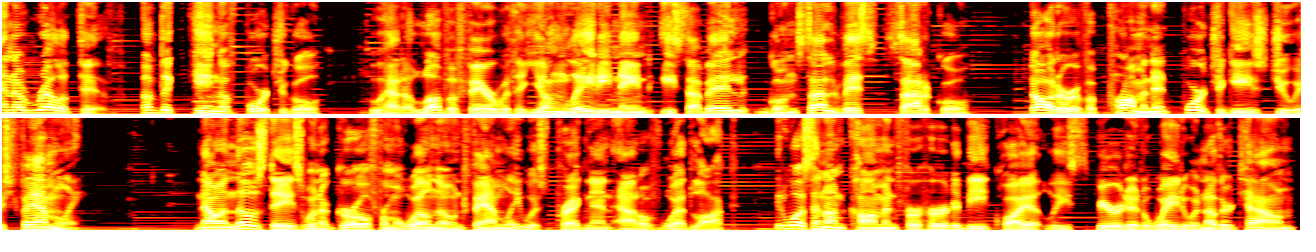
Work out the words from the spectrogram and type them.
and a relative of the King of Portugal, who had a love affair with a young lady named Isabel Gonçalves Zarco, daughter of a prominent Portuguese Jewish family. Now, in those days, when a girl from a well known family was pregnant out of wedlock, it wasn't uncommon for her to be quietly spirited away to another town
